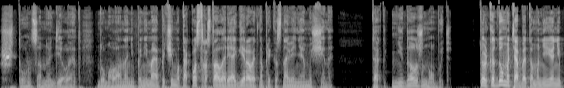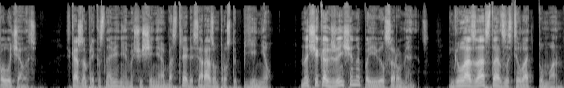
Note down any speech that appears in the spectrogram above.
«Что он со мной делает?» — думала она, не понимая, почему так остро стала реагировать на прикосновение мужчины. Так не должно быть. Только думать об этом у нее не получалось. С каждым прикосновением ощущения обострялись, а разум просто пьянел. На щеках женщины появился румянец. Глаза стал застилать туман.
